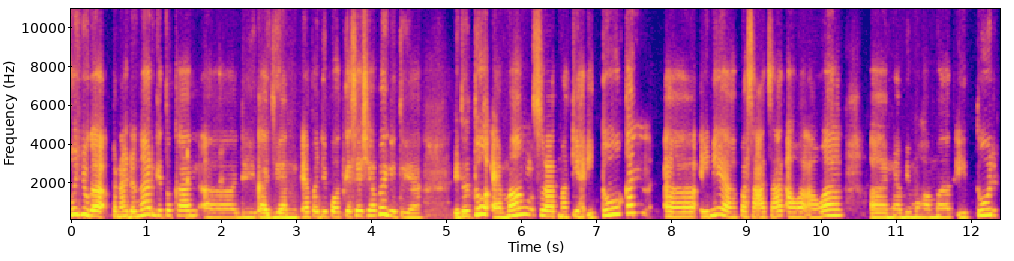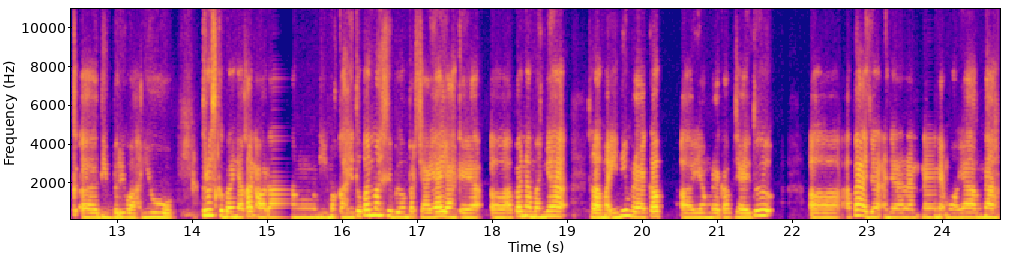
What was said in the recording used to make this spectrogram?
aku juga pernah dengar gitu kan eh, di kajian eh, apa di podcastnya siapa gitu ya. Itu tuh emang surat makiyah itu kan ini ya pas saat-saat awal-awal Nabi Muhammad itu diberi wahyu. Terus kebanyakan orang di Mekah itu kan masih belum percaya ya kayak apa namanya selama ini mereka eh, yang mereka percaya itu eh, apa ajaran-ajaran nenek moyang. Nah,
